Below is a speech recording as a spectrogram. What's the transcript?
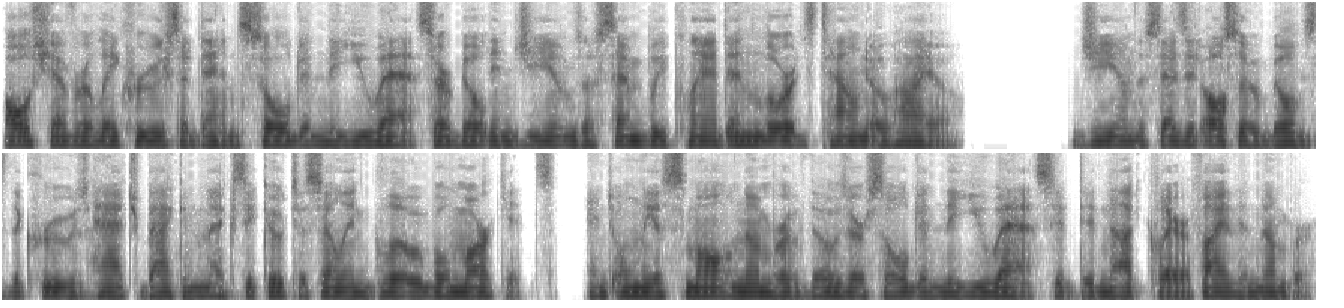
All Chevrolet Cruze sedans sold in the U.S. are built in GM's assembly plant in Lordstown, Ohio. GM says it also builds the Cruze hatchback in Mexico to sell in global markets and only a small number of those are sold in the U.S. It did not clarify the number.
